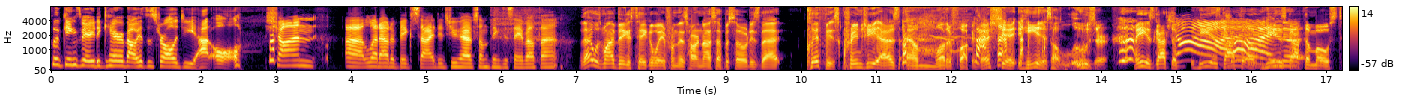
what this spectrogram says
Kliff Kingsbury to care about his astrology at all. Sean uh, let out a big sigh. Did you have something to say about that? That was my biggest takeaway from this Hard Knocks episode is that Kliff is cringy as a motherfucker. That shit, he is a loser. He has got the he has got the he has got the most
